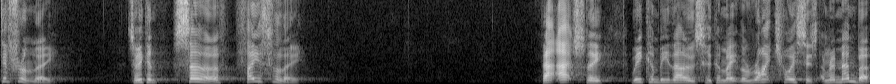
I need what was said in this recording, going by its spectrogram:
differently, so we can serve faithfully. That actually we can be those who can make the right choices. And remember,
